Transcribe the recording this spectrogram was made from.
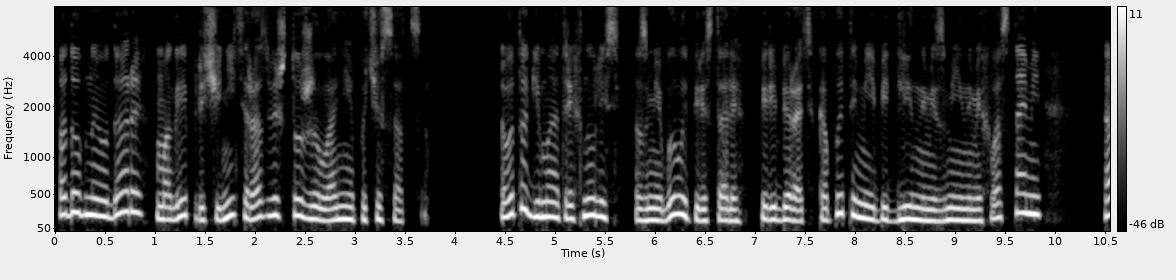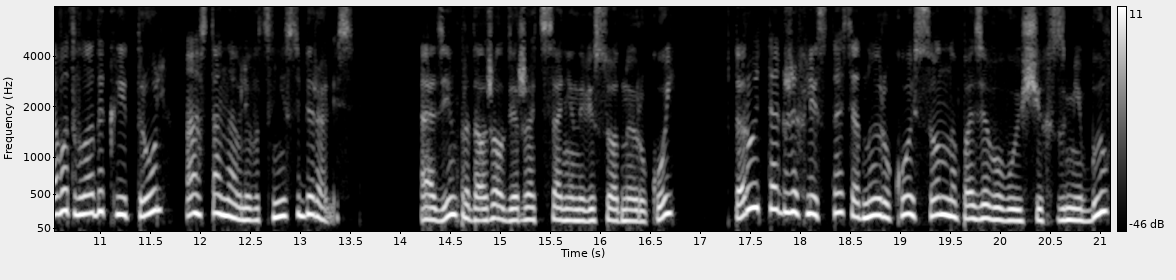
подобные удары могли причинить разве что желание почесаться. В итоге мы отряхнулись, змебылы перестали перебирать копытами и бить длинными змеиными хвостами — а вот владыка и тролль останавливаться не собирались. Один продолжал держать сани на весу одной рукой, второй также хлестать одной рукой сонно позевывающих змебыл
